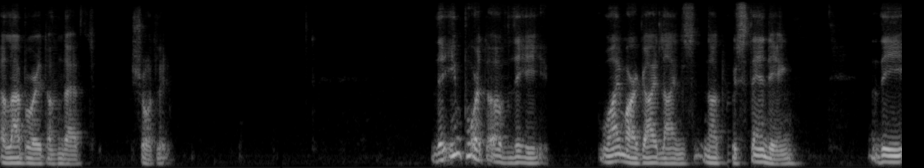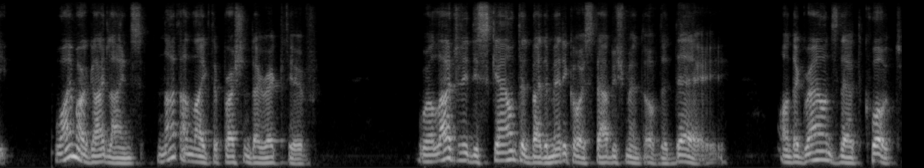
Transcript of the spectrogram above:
elaborate on that shortly. The import of the Weimar guidelines notwithstanding, the Weimar guidelines, not unlike the Prussian directive, were largely discounted by the medical establishment of the day on the grounds that, quote,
